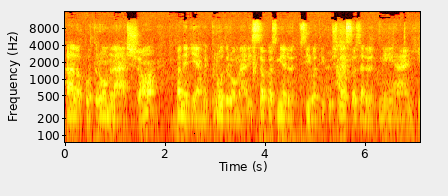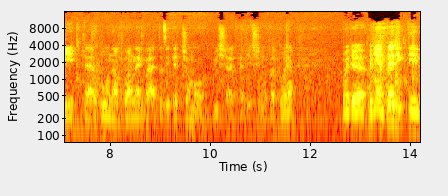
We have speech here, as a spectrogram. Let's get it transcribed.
állapot romlása, van egy ilyen, hogy prodromális szakasz, mielőtt pszichotikus lesz, azelőtt néhány héttel, hónappal megváltozik egy csomó viselkedési mutatója. Hogy, hogy ilyen prediktív,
